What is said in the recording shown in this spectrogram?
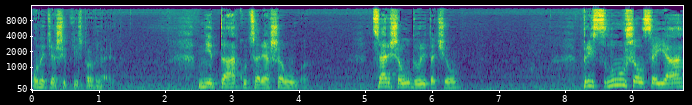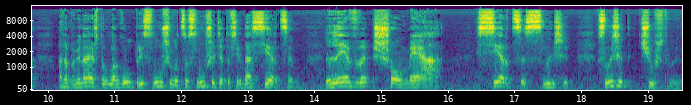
он эти ошибки исправляет. Не так у царя Шаула. Царь Шаул говорит о чем? Прислушался я, а напоминаю, что глагол прислушиваться, слушать это всегда сердцем. Лев шомеа. Сердце слышит. Слышит, чувствует.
